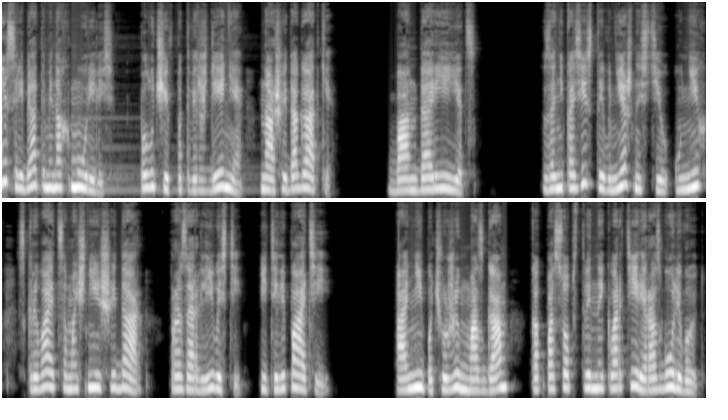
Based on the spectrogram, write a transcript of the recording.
Мы с ребятами нахмурились, получив подтверждение нашей догадки. Бандариец. За неказистой внешностью у них скрывается мощнейший дар прозорливости и телепатии. Они по чужим мозгам, как по собственной квартире разгуливают.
